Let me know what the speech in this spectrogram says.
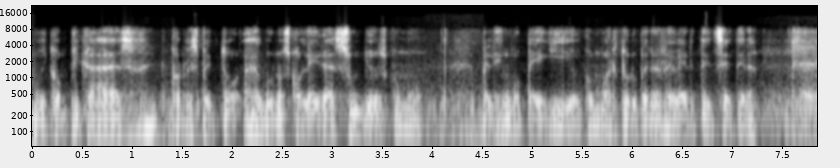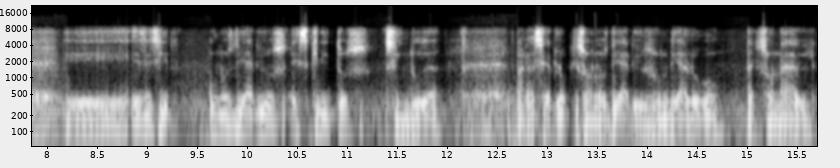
muy complicadas con respecto a algunos colegas suyos como Pelengo Pegui o como Arturo Pérez Reverte, etc. es decir, unos diarios escritos sin duda para hacer lo que son los diarios, un diálogo personal,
